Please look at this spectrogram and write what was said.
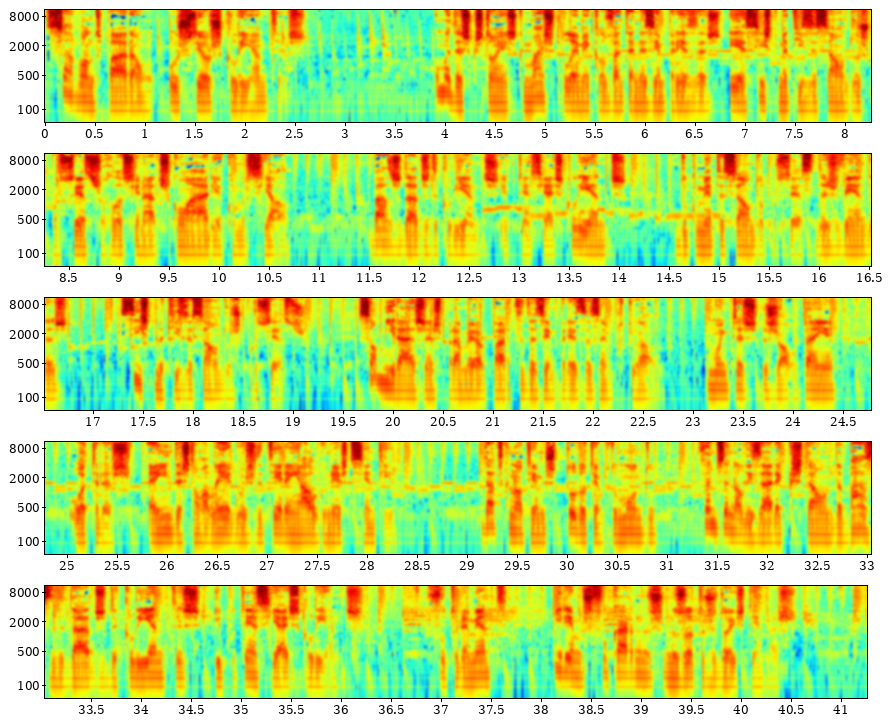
Sabe onde param os seus clientes? Uma das questões que mais polémica levanta nas empresas é a sistematização dos processos relacionados com a área comercial. Bases de dados de clientes e potenciais clientes, documentação do processo das vendas, sistematização dos processos. São miragens para a maior parte das empresas em Portugal. Muitas já o têm, outras ainda estão a léguas de terem algo neste sentido. Dado que não temos todo o tempo do mundo, vamos analisar a questão da base de dados de clientes e potenciais clientes. Futuramente, iremos focar-nos nos outros dois temas.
